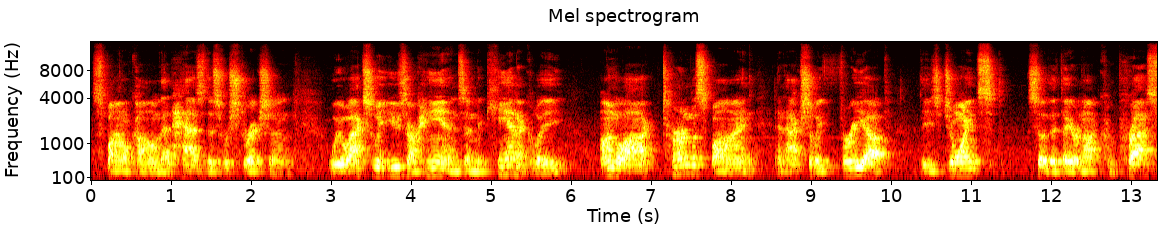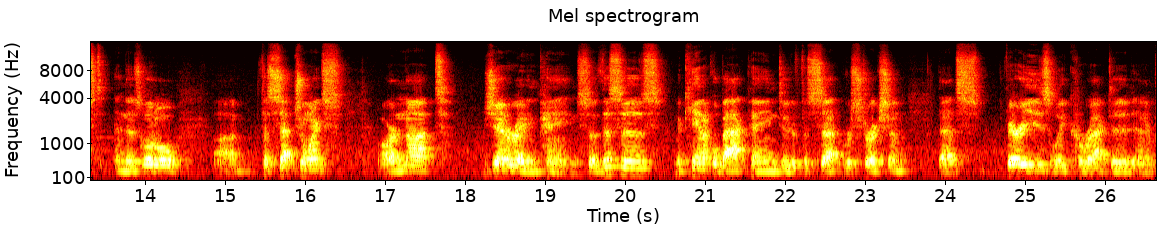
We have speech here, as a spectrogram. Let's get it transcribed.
spinal column that has this restriction, we will actually use our hands and mechanically unlock, turn the spine, and actually free up these joints so that they are not compressed and those little uh, facet joints are not generating pain. So this is mechanical back pain due to facet restriction that's very easily corrected and imp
